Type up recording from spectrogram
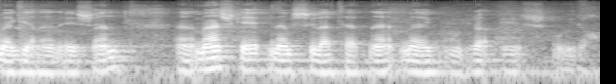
megjelenésen, másképp nem születhetne meg újra és újra.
